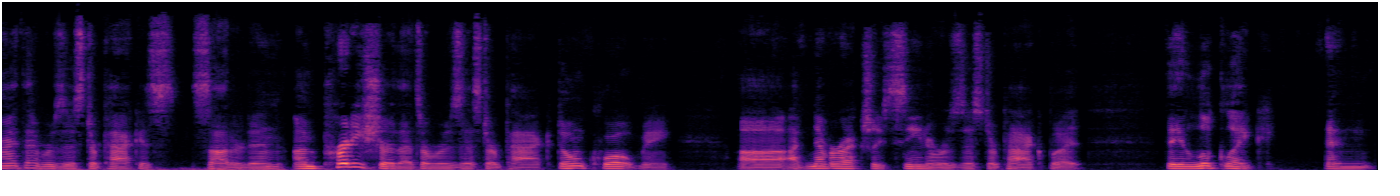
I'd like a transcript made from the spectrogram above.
Alright, that resistor pack is soldered in. I'm pretty sure that's a resistor pack. Don't quote me. Uh, I've never actually seen a resistor pack, but they look like, and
